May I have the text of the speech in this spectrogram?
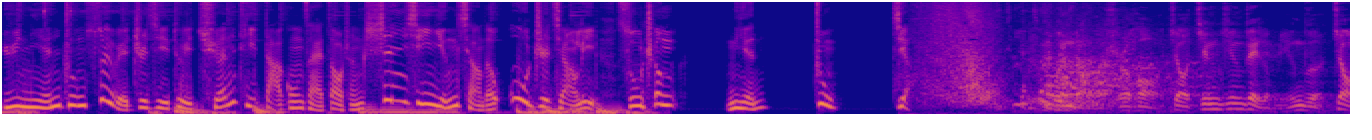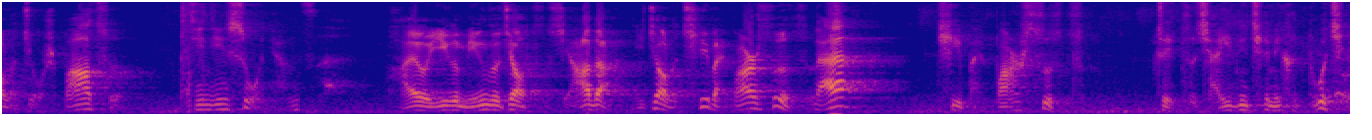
于年终岁尾之际对全体打工仔造成身心影响的物质奖励，俗称年终奖。昏倒的时候叫晶晶这个名字叫了九十八次，晶晶是我娘子。还有一个名字叫紫霞的，你叫了七百八十四次。哎，七百八十四次，这紫霞一定欠你很多钱。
